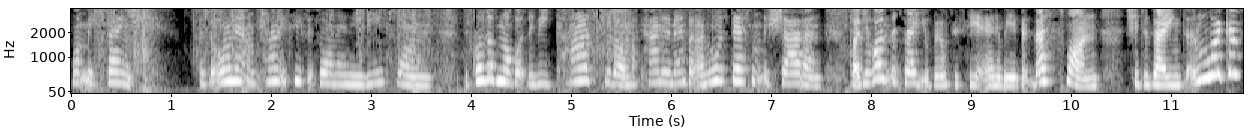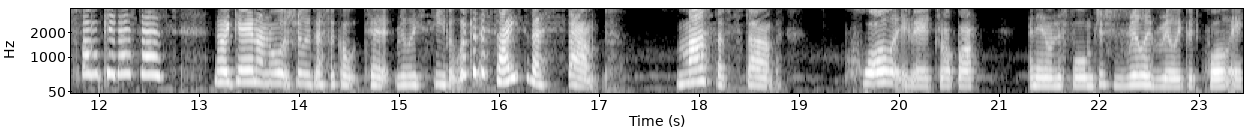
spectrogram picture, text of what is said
Let me think. Is it on it? I'm trying to see if it's on any of these ones. Because I've not got the wee cards for them, I can't remember. I know it's definitely Sharon. But if you go on the site, you'll be able to see it anyway. But this one, she designed. And look how funky this is. Now, again, I know it's really difficult to really see. But look at the size of this stamp. Massive stamp quality red rubber and then on the foam just really really good quality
